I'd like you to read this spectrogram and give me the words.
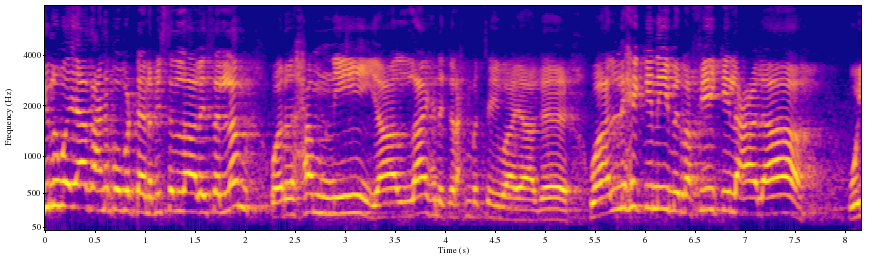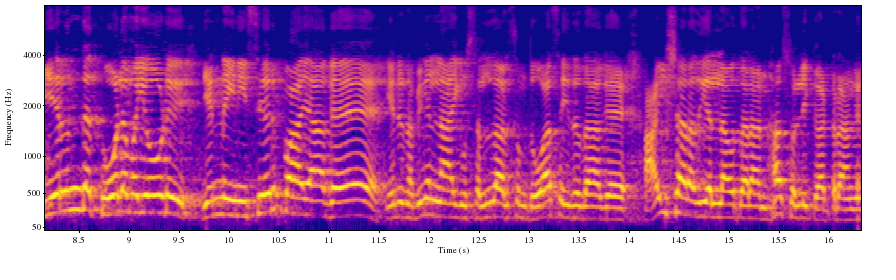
கிருபையாக அனுப்பப்பட்ட நபி ஸல்லல்லாஹு அலைஹி வஸல்லம் வர்ஹம்னி நீ யாழ்லா எனக்கு ரஹ்மத் செய்வாயாக. வல்ஹிக்னி பிர் ரஃபீகில் ஆலா உயர்ந்த தோழமையோடு என்னை நீ சேர்ப்பாயாக என்று நபிகள் நாயகம் சல்லாசம் துவா செய்ததாக ஆயிஷா ரதி அல்லாஹ் தலான்ஹா சொல்லி காட்டுறாங்க.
